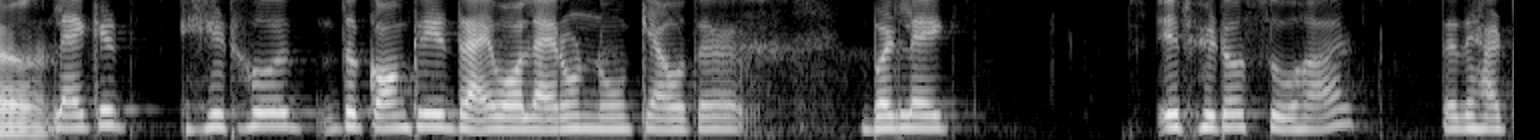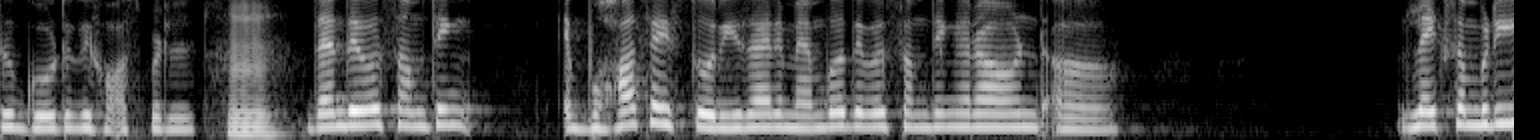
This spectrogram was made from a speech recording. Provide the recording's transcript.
लाइक इट हिट हो the concrete drive all I don't know क्या होता है but like it hit ours so hard that they had to go to the hospital then there was something बहुत सारी stories I remember there was something around like somebody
